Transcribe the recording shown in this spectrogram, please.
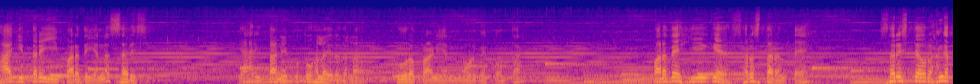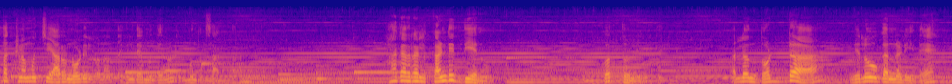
ಹಾಗಿದ್ದರೆ ಈ ಪರದೆಯನ್ನು ಸರಿಸಿ. ಯಾರಿಗೆ ತಾನೇ ಕುತೂಹಲ ಇರೋದಲ್ಲ ಕ್ರೂರ ಪ್ರಾಣಿಯನ್ನು ನೋಡಬೇಕು ಅಂತ? ಪರದೆ ಹೀಗೆ ಸರಿಸ್ತಾರಂತೆ ಸರಿಸ್ತೆ ಅವರು ಹಂಗೆ ತಕ್ಷಣ ಮುಚ್ಚಿ ಯಾರು ನೋಡಿಲ್ವನ ಅಂತ ಹಿಂದೆ ಮುಂದೆ ನೋಡಿ ಮುಂದಕ್ಕೆ ಸಾಕ್ತಾರೆ. ಹಾಗಾದ್ರೆ ಅಲ್ಲಿ ಕಂಡಿದ್ದೇನು? ಗೊತ್ತು ನಿಮಗೆ. ಅಲ್ಲೊಂದು ದೊಡ್ಡ ನಿಲುವುಗನ್ನಡಿ ಇದೆ.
